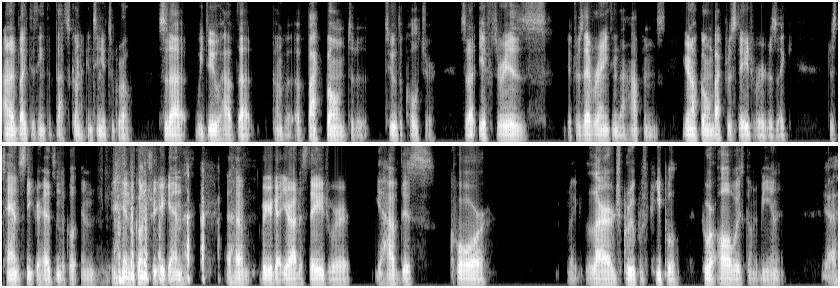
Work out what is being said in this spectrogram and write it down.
And I'd like to think that that's going to continue to grow, so that we do have that kind of a, a backbone to the to the culture, so that if there is if there's ever anything that happens, you're not going back to a stage where there's like there's ten sneakerheads in the in in the country again, um, where you get you're at a stage where you have this core like large group of people who are always going to be in it. Yeah.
